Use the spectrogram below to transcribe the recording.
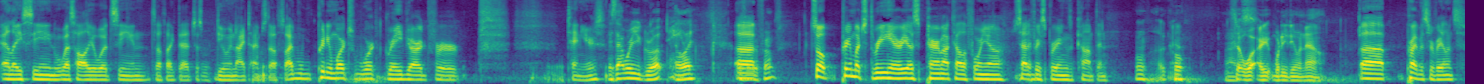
L.A. scene, West Hollywood scene, stuff like that, just doing nighttime stuff. So I've pretty much worked graveyard for ten years. Is that where you grew up? LA? Is that where you're from? So pretty much three areas: Paramount, California, Santa Fe Springs, and Compton. Oh, cool. So what are you, what are you doing now? Uh, private surveillance.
